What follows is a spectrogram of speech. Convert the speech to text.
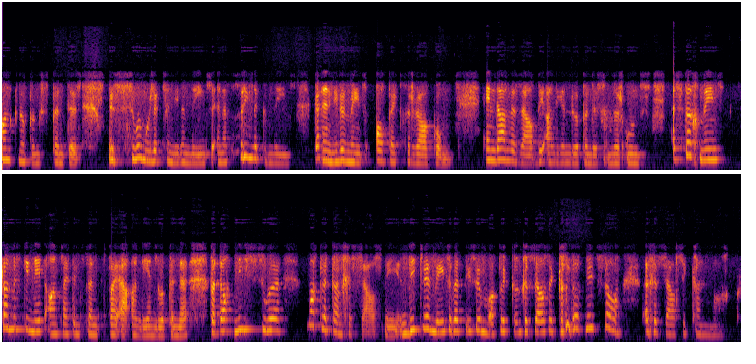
aanknopingspunt is. Dit is so moeilik vir nuwe mense en 'n vriendelike mens kan 'n nuwe mens altyd verwelkom. En dan self die alleenlopendes onder ons. 'n Stig mens kan miskien net aansluiting vind by 'n alleenlopende wat dalk nie so maklik kan gesels nie. En die twee mense wat nie so maklik kan gesels nie, kan dalk net saam 'n geselsie kan maak.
